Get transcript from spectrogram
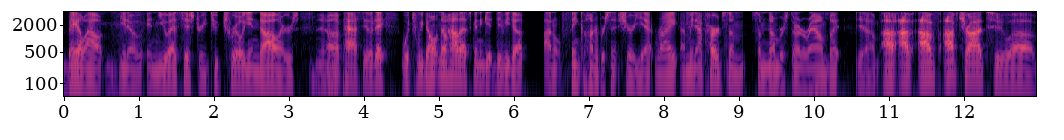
bailout, you know, in U.S. history, two trillion dollars, Yeah. uh, passed the other day. Which we don't know how that's going to get divvied up. I don't think 100 percent sure yet, right? I mean, I've heard some some numbers thrown around, but Yeah, I, I've I've I've tried to uh,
